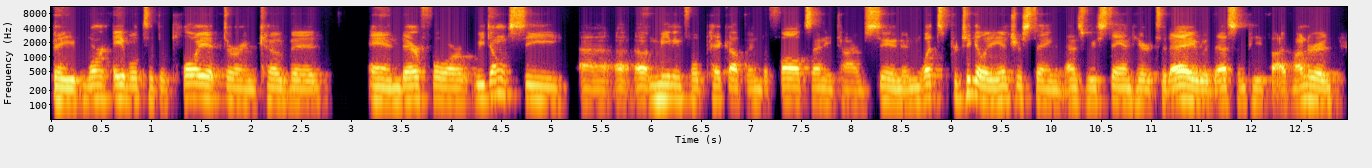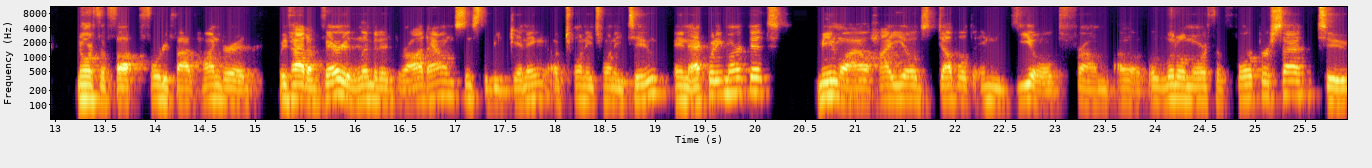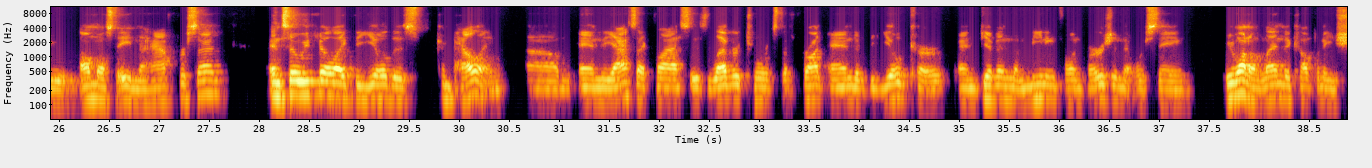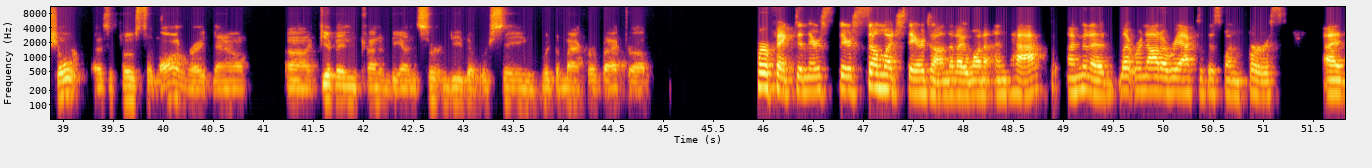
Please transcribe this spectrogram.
they weren't able to deploy it during COVID. And therefore, we don't see uh, a, a meaningful pickup in defaults anytime soon. And what's particularly interesting as we stand here today with the S&P 500 north of 4,500, we've had a very limited drawdown since the beginning of 2022 in equity markets. Meanwhile, high yields doubled in yield from a, a little north of 4% to almost 8.5%. And so we feel like the yield is compelling. Um, and the asset class is levered towards the front end of the yield curve. And given the meaningful inversion that we're seeing, we want to lend a company short as opposed to long right now, uh, given kind of the uncertainty that we're seeing with the macro backdrop. Perfect. And there's there's so much there, John, that I want to unpack. I'm going to let Renato react to this one first. Uh,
